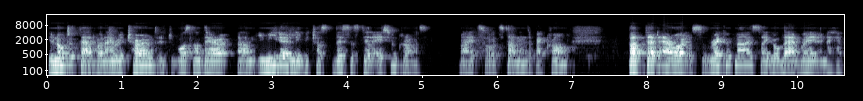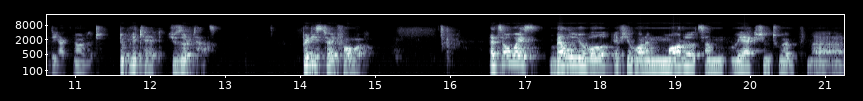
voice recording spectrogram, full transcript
You notice that when I returned, it was not there um, immediately because this is still asynchronous, right? So it's done in the background. But that error is recognized. I go that way and I have the acknowledge duplicate user task. Pretty straightforward. It's always valuable if you want to model some reaction to a, uh,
